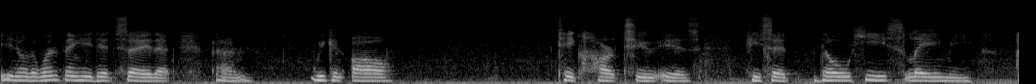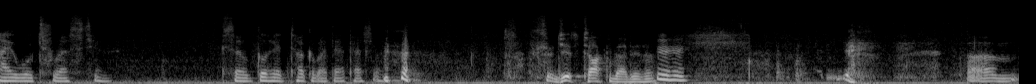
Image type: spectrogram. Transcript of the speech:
you know, the one thing he did say that um, we can all take heart to is, he said, "Though he slay me." I will trust him. So go ahead, talk about that, Pastor. So just talk about it, huh? um,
